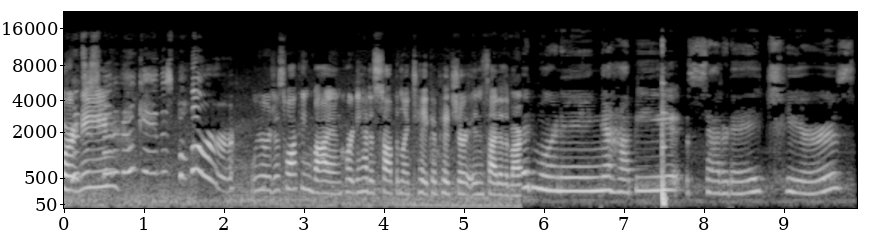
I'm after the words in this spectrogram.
Courtney. in this bar. We were just walking by and Courtney had to stop and like take a picture inside of the bar. Good morning. Happy Saturday. Cheers.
